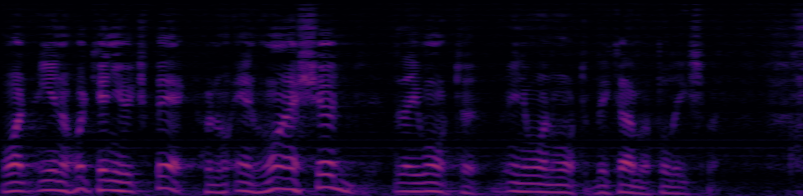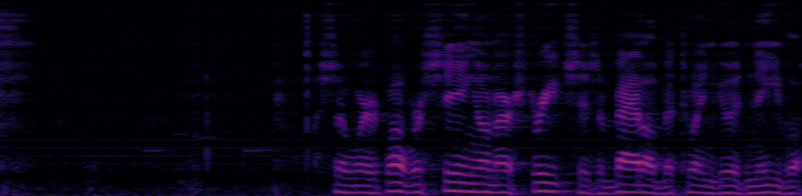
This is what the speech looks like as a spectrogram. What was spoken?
What you know, what can you expect? And why should they want to? Anyone want to become a policeman? So we're, what we're seeing on our streets is a battle between good and evil.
